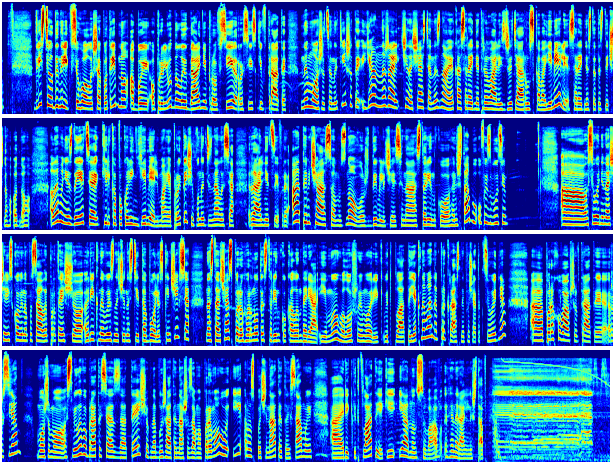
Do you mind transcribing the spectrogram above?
201 рік всього лише потрібно, аби оприлюднили дані про всі російські втрати. Не може це не тішити. Я, на жаль, чи на щастя, не знаю, яка середня тривалість життя рускава Ємелі, середньостатистичного одного. Але мені здається, кілька поколінь Ємель має пройти, щоб вони дізналися реальні цифри. А тим часом, знову ж дивлячись на сторінку генштабу у Фейсбуці. А сьогодні наші військові написали про те, що рік невизначеності та болю скінчився. Настав час перегорнути сторінку календаря, і ми оголошуємо рік відплати. Як на мене, прекрасний початок цього дня. А, порахувавши втрати росіян, можемо сміливо братися за те, щоб наближати нашу з вами перемогу і розпочинати той самий рік відплати, який і анонсував Генеральний штаб.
